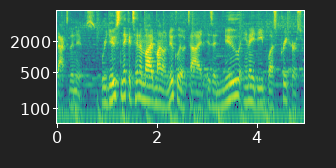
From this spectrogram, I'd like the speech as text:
back to the news. Reduced nicotinamide mononucleotide is a new NAD plus precursor.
